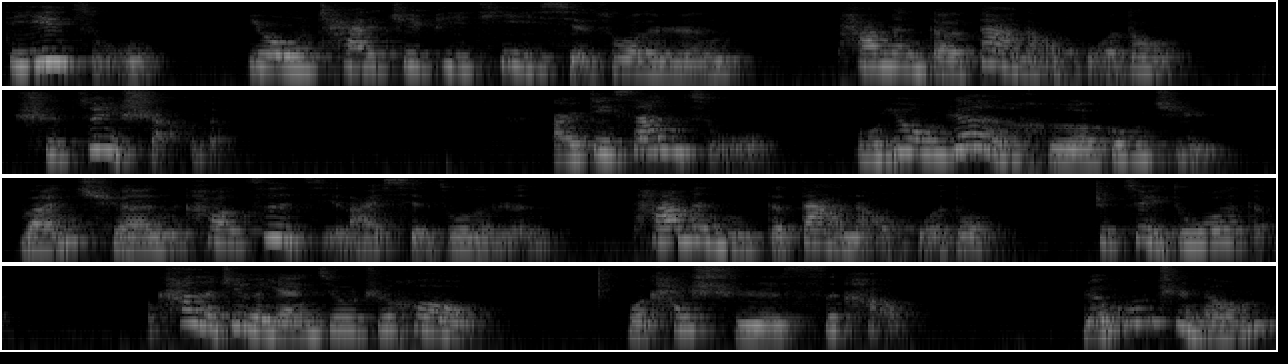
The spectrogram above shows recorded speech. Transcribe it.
第一组。用 ChatGPT 写作的人，他们的大脑活动是最少的。而第三组不用任何工具，完全靠自己来写作的人，他们的大脑活动是最多的。看了这个研究之后，我开始思考，人工智能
